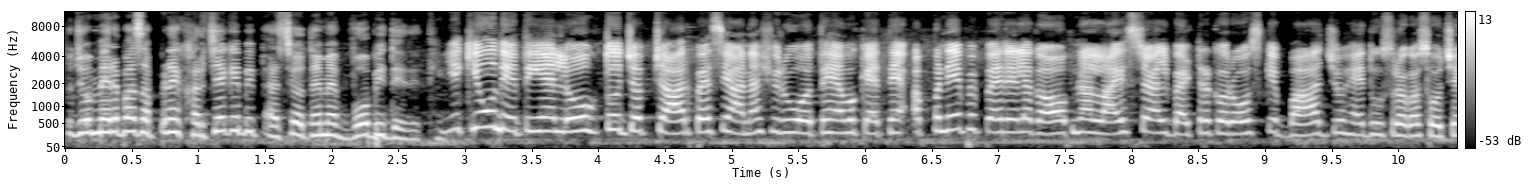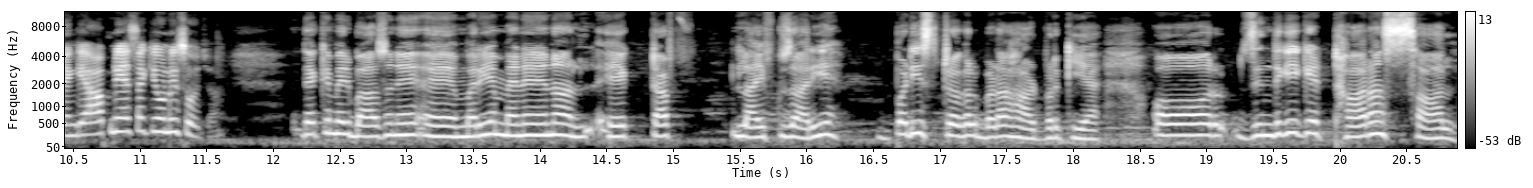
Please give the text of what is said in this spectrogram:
तो जो मेरे पास अपने खर्चे के भी पैसे होते हैं मैं वो भी दे देती हूँ। ये क्यों देती हैं? लोग तो जब चार पैसे आना शुरू होते हैं वो कहते हैं अपने पे पहले लगाओ अपना लाइफ बेटर करो उसके बाद जो है दूसरों का सोचेंगे। आपने ऐसा क्यों नहीं सोचा? देखिए मेरी बात सुने मरियम मैंने ना एक टफ लाइफ गुजारी है। बड़ी स्ट्रगल बड़ा हार्ड वर्क किया है। और ज़िंदगी के अठारह साल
